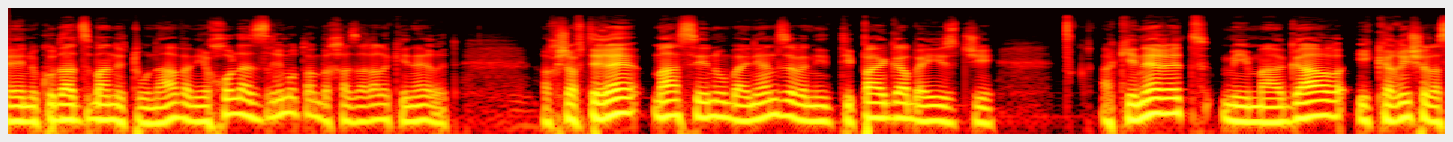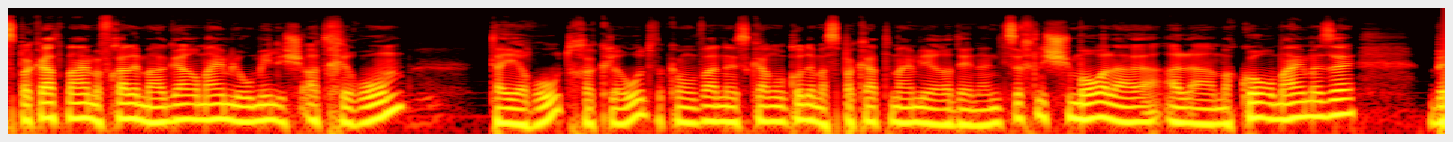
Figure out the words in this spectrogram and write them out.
אה, נקודת זמן נתונה, ואני יכול להזרים אותם בחזרה לכנרת. עכשיו, תראה מה עשינו בעניין הזה, ואני טיפה אגע ב-ESG. הכנרת, ממאגר עיקרי של אספקת מים, הפכה למאגר מים לאומי לשעת חירום. תיירות, חקלאות, וכמובן הזכרנו קודם אספקת מים לירדן. אני צריך לשמור על, ה, על המקור מים הזה, ב,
